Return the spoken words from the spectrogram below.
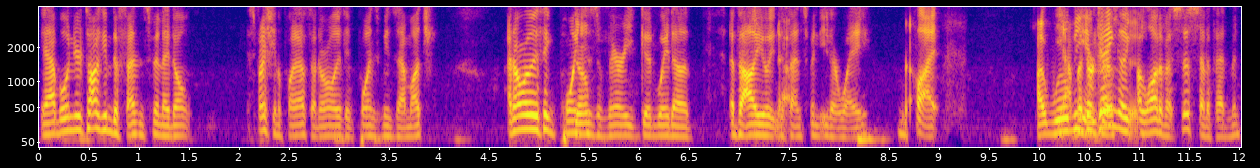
yeah, but when you're talking defenseman, I don't, especially in the playoffs, I don't really think points means that much. I don't really think points No. is a very good way to evaluate No. defenseman either way. No. But I will yeah, be but they're getting like, a lot of assists out of Hedman.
